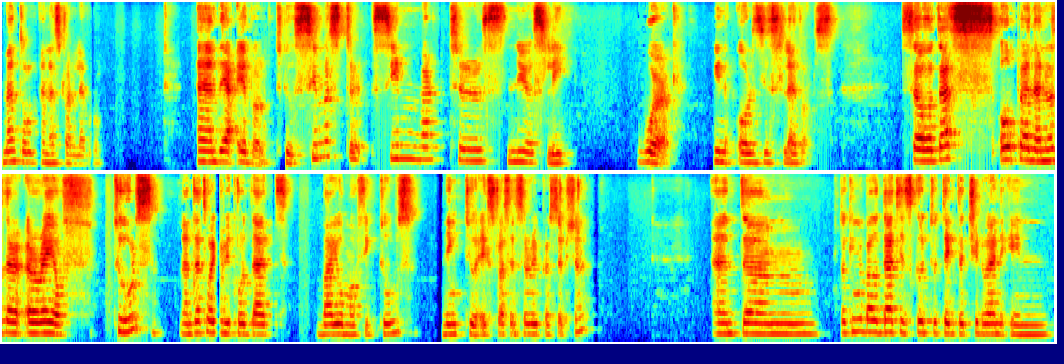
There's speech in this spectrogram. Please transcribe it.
mental, and astral level. And they are able to simultaneously work in all these levels. So that's open another array of tools, and that's why we call that biomorphic tools linked to extrasensory perception. And um, talking about that, it's good to take the children in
